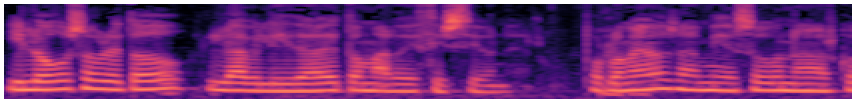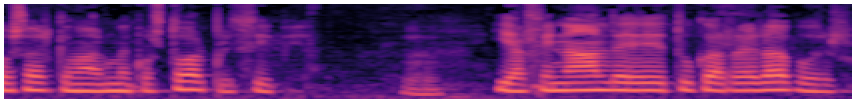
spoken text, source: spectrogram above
Y luego, sobre todo, la habilidad de tomar decisiones. Por lo menos a mí eso es una de las cosas que más me costó al principio. Y al final de tu carrera, pues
